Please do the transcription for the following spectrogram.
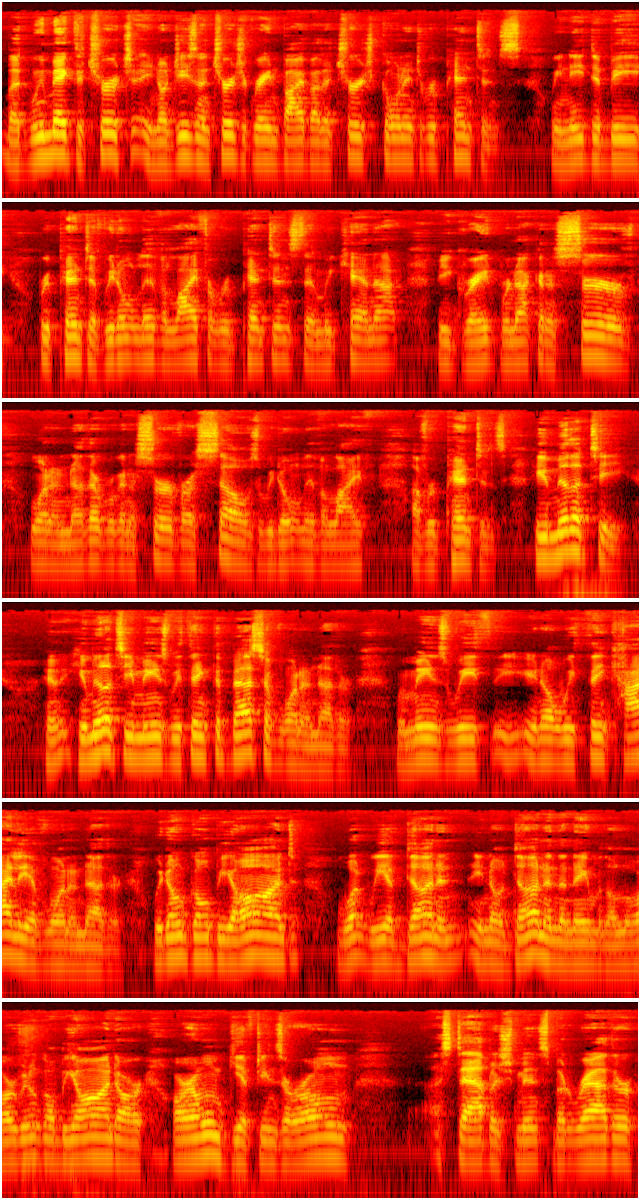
but we make the church, you know, Jesus and the church are great by by the church going into repentance. We need to be repentant. If we don't live a life of repentance, then we cannot be great. We're not going to serve one another. We're going to serve ourselves. We don't live a life of repentance. Humility Humility means we think the best of one another. It means we, you know, we think highly of one another. We don't go beyond what we have done and you know done in the name of the Lord. We don't go beyond our our own giftings, our own establishments, but rather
